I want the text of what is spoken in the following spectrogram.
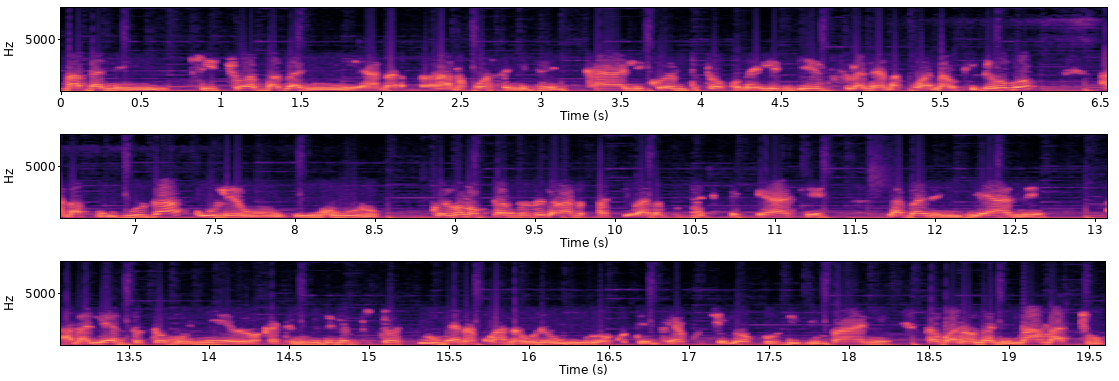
baba ni kichwa baba ni ana, anakuwa sengine ni mkali kwa hiyo mtoto kuna ile mjevu fulani anakuwa nao kidogo anapunguza ule uhuru. Kwa hivyo nakuta mzazi labda peke yake labda ni mjane analea mtoto mwenyewe wakati mwingine ile mtoto wa kiume anakuwa na ule uhuru wa kutembea kuchelewa kurudi nyumbani sababu anaona ni mama tu.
